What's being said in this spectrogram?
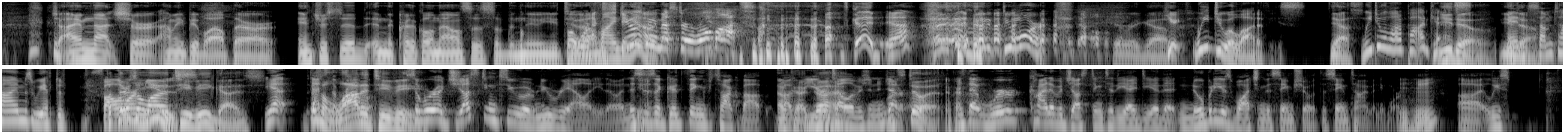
I am not sure how many people out there are interested in the critical analysis of the new U2 But we're album. finding Excuse me. Mister Robot. That's good. Yeah. That's good, do more. Here we go. Here, we do a lot of these. yes, We do a lot of podcasts. You do. You and do. sometimes we have to follow but there's our a lot of. TV, guys. Yeah, There's a the lot of. TV. So we're adjusting to a new reality, though, and this is a good thing to talk about about Okay, the go year of television in general. Let's do it. Is that we're kind of adjusting to the idea that nobody is watching the same show at the same time anymore. Mm-hmm. Uh, at least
